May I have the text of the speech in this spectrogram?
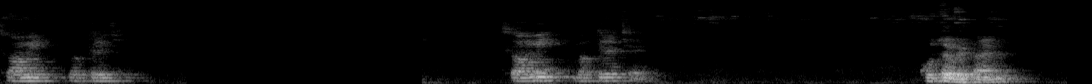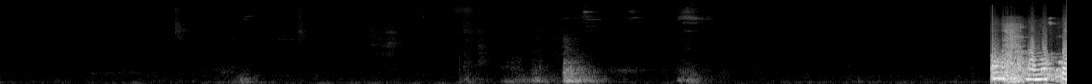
స్వామి భక్తులు స్వామి భక్తులు వచ్చారు కూర్చోబెట్టాను నమస్తే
